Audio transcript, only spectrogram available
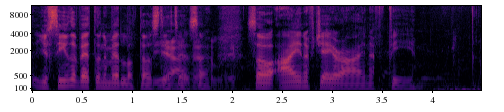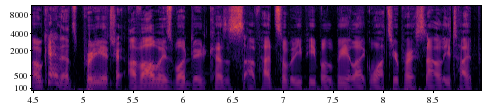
you seem a bit in the middle of those two. yeah, too, so, definitely. so INFJ or INFP. Okay, that's pretty interesting. I've always wondered because I've had so many people be like, "What's your personality type?"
